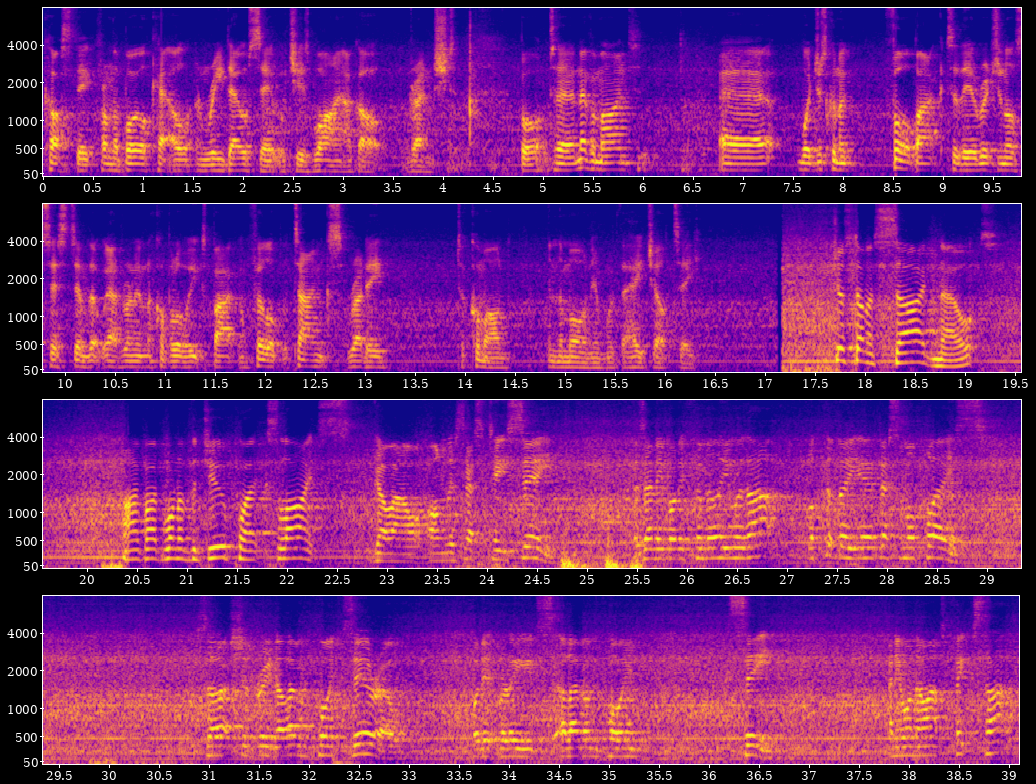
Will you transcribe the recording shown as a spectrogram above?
caustic from the boil kettle and redose it, which is why I got drenched. But uh, never mind, uh, we're just going to fall back to the original system that we had running a couple of weeks back and fill up the tanks ready to come on in the morning with the HLT. Just on a side note, I've had one of the duplex lights go out on this STC. Is anybody familiar with that? Look at the uh, decimal place. So that should read 11.0, but it reads 11.C. Anyone know how to fix that?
